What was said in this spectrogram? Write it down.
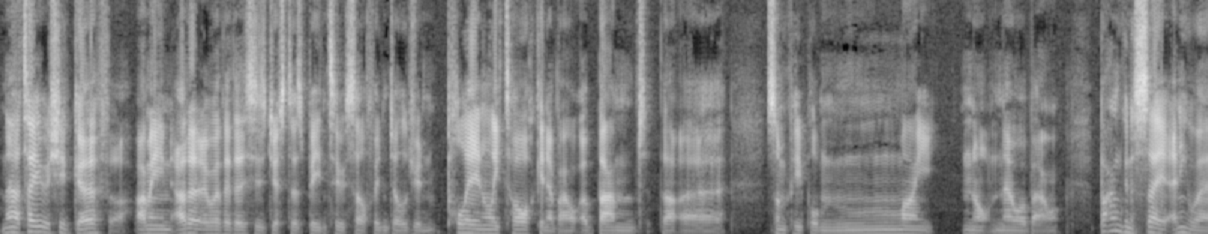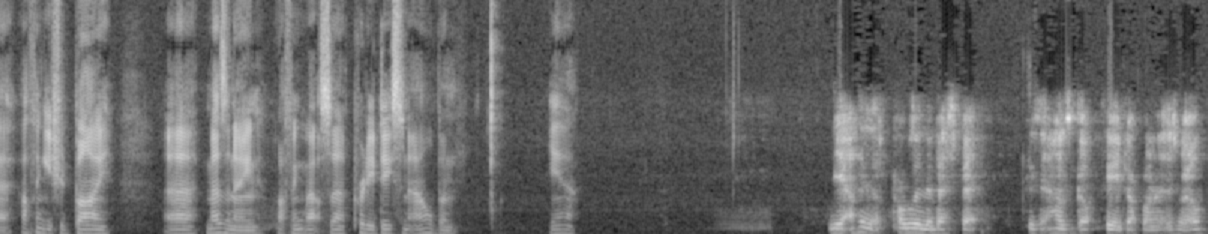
No, I'll tell you what we should go for. I mean, I don't know whether this is just us being too self indulgent, plainly talking about a band that uh, some people might not know about. But I'm going to say it anyway. I think you should buy uh, Mezzanine. I think that's a pretty decent album. Yeah. Yeah, I think that's probably the best bit because it has got Teardrop on it as well.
